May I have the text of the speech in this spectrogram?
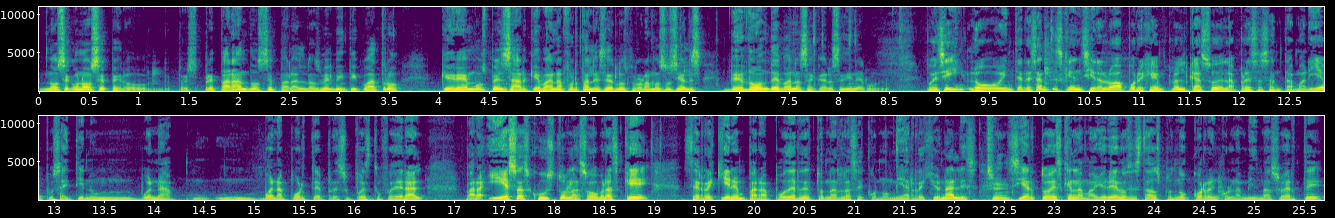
no se conoce, pero pues preparándose para el 2024 queremos pensar que van a fortalecer los programas sociales, ¿de dónde van a sacar ese dinero? Pues sí, lo interesante es que en Sinaloa, por ejemplo, el caso de la presa Santa María, pues ahí tiene un, buena, un buen aporte de presupuesto federal para y esas justo las obras que se requieren para poder detonar las economías regionales. Cierto es que en la mayoría de los estados pues no corren con la misma suerte,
